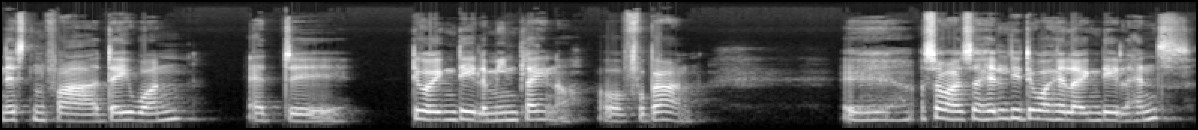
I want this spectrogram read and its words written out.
næsten fra day one, at øh, det var ikke en del af mine planer at få børn. Øh, og så var jeg så heldig, det var heller ikke en del af hans.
